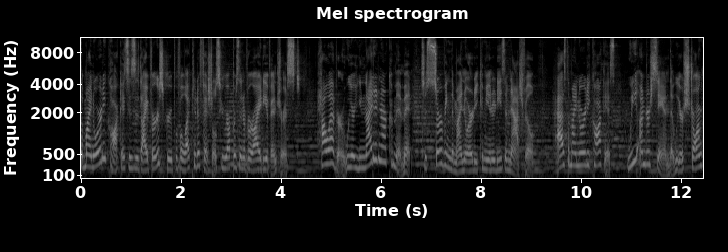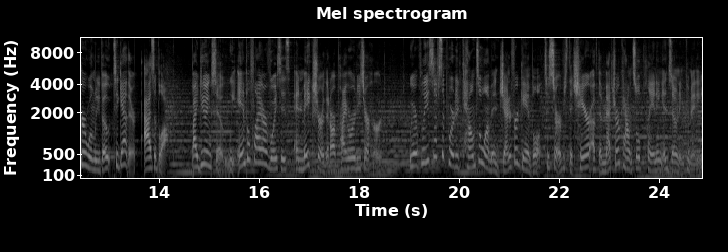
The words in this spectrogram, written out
The Minority Caucus is a diverse group of elected officials who represent a variety of interests. However, we are united in our commitment to serving the minority communities of Nashville. As the Minority Caucus, we understand that we are stronger when we vote together as a bloc. By doing so, we amplify our voices and make sure that our priorities are heard. We are pleased to have supported Councilwoman Jennifer Gamble to serve as the chair of the Metro Council Planning and Zoning Committee.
